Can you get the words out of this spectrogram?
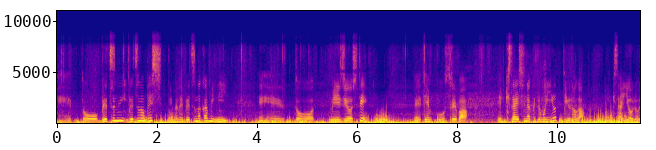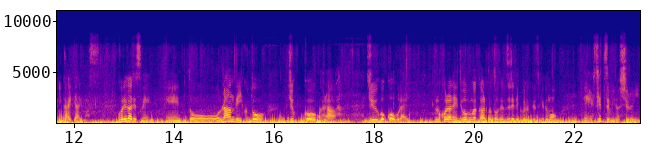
えー、っと別に別の別紙っていうかね別の紙に、えー、っと明示をして、えー、添付をすれば、え、記載しなくてもいいよっていうのが、え、記載要領に書いてあります。これがですね、え、っと欄でいくと10個から15個ぐらいまあ、これはね条文が変わると当然ずれてくるんですけども、えー、設備の種類、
